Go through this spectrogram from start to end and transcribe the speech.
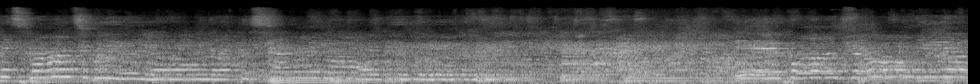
it's hard to be alone at this time of year. It was only a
